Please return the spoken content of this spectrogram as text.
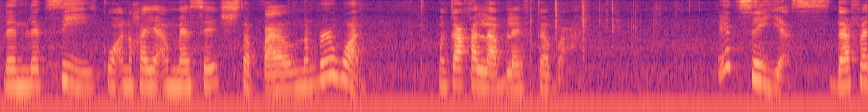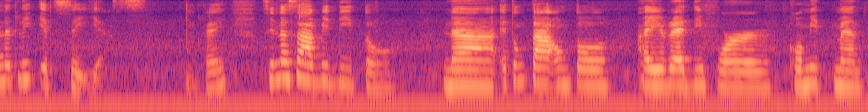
then let's see kung ano kaya ang message sa pile number one. Magkaka-love life ka ba? It's a yes. Definitely, it's a yes. Okay? Sinasabi dito na itong taong to ay ready for commitment.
